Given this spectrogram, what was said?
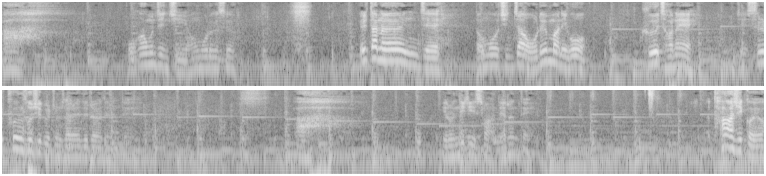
아, 뭐가 문제인지 영 모르겠어요. 일단은 이제 너무 진짜 오랜만이고, 그 전에 이제 슬픈 소식을 좀 전해드려야 되는데, 아, 이런 일이 있으면 안 되는데. 다 아실 거예요.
